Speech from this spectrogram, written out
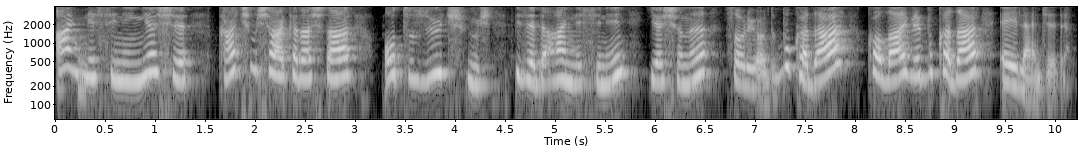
Annesinin yaşı kaçmış arkadaşlar? 33'müş. Bize de annesinin yaşını soruyordu. Bu kadar kolay ve bu kadar eğlenceli.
